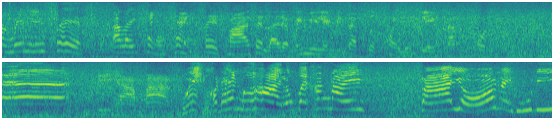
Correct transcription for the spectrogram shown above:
ก ไม่มีเศษอะไรแข็งแข็งๆเศษไม้เศษอะไรเดี๋ยวไม่มีเลยมีแต่เปลือกหอยเล็กๆนะทุกคนดีงามมากเฮ้ยเขาแน่นมือหายลงไปข้างในทรายเหรอไหนดูดิ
